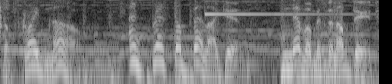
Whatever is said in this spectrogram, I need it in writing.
Subscribe now and press the bell icon. Never miss an update.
